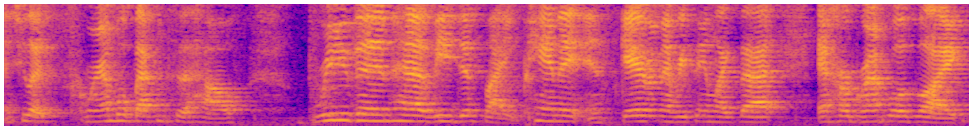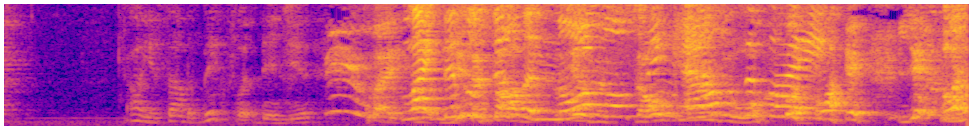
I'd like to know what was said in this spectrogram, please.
And she like scrambled back into the house, breathing heavy, just like panicked and scared and everything like that. And her grandpa was like, "Oh, you saw the Bigfoot, did you?" Like, Like, oh, this was just a normal so thing, and I was just casual. like- yeah, like,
